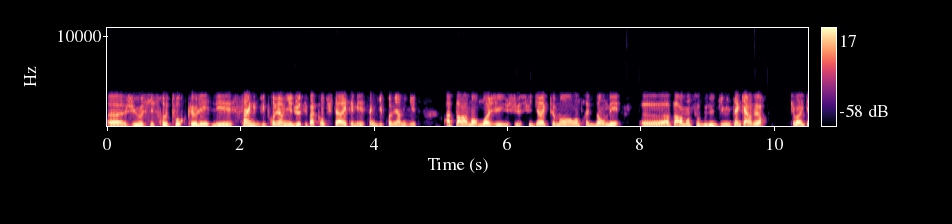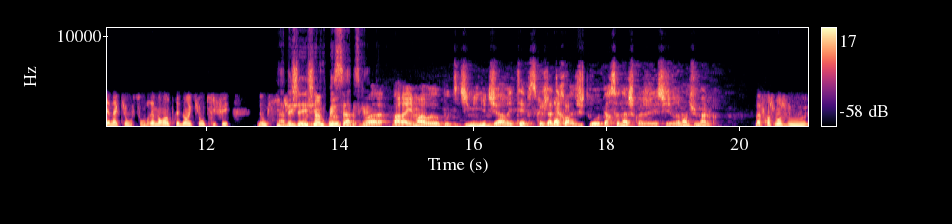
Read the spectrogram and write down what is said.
J'ai eu aussi ce retour que les, les 5-10 premières minutes, je sais pas quand tu t'es arrêté, mais les 5-10 premières minutes, apparemment, moi, j'ai- je suis directement rentré dedans, mais euh, apparemment, c'est au bout de 10 minutes, un quart d'heure. Tu vois, il y en a qui ont, sont vraiment rentrés dedans et qui ont kiffé. Donc, si ah tu ben j'ai, loupé peu, ça parce que. Ouais, pareil, moi, au bout de 10 minutes, j'ai arrêté parce que j'adhère pas du tout au personnage, quoi. J'ai j'ai vraiment du mal. quoi. bah franchement, je vous,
